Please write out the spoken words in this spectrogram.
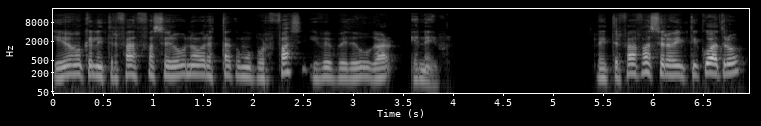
y vemos que la interfaz fase 01 ahora está como por faz y BPDU Guard Enable. La interfaz fase 024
